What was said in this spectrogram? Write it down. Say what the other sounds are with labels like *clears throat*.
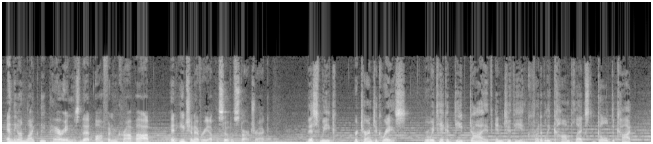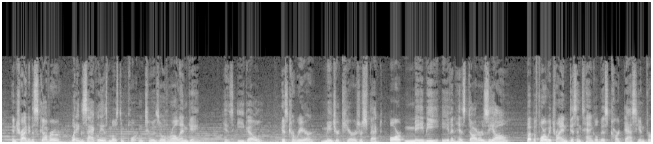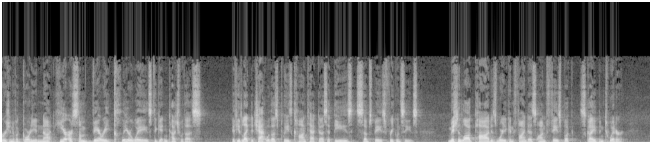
and the unlikely pairings that often crop up in each and every episode of Star Trek. This week, Return to Grace, where we take a deep dive into the incredibly complex Gul Dukat and try to discover what exactly is most important to his overall endgame his ego, his career, Major Kira's respect, or maybe even his daughter Ziyal? But before we try and disentangle this Cardassian version of a Gordian knot, here are some very clear ways to get in touch with us. If you'd like to chat with us, please contact us at these subspace frequencies. Mission Log Pod is where you can find us on Facebook, Skype, and Twitter.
